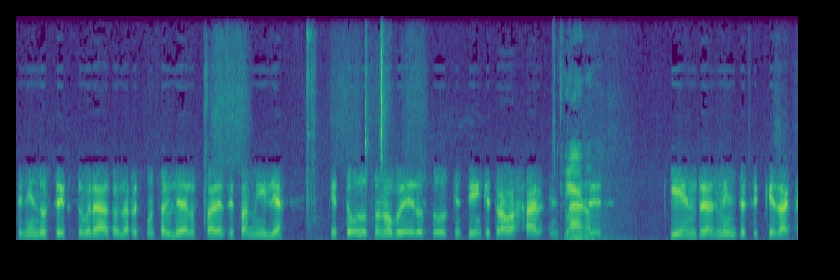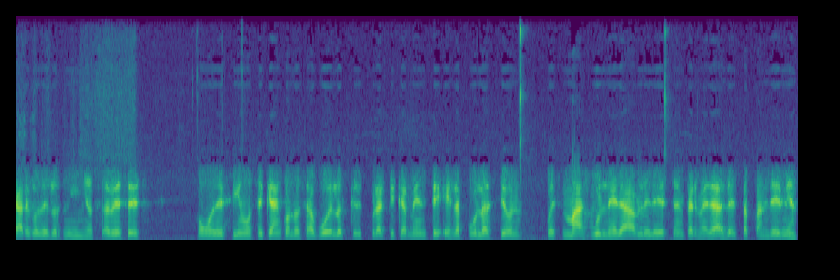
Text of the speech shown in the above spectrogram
teniendo sexto grado, la responsabilidad de los padres de familia, que todos son obreros, todos que tienen que trabajar, entonces, ¿quién realmente se queda a cargo de los niños? A veces, como decimos, se quedan con los abuelos, que prácticamente es la población pues más vulnerable de esta enfermedad, de esta pandemia,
